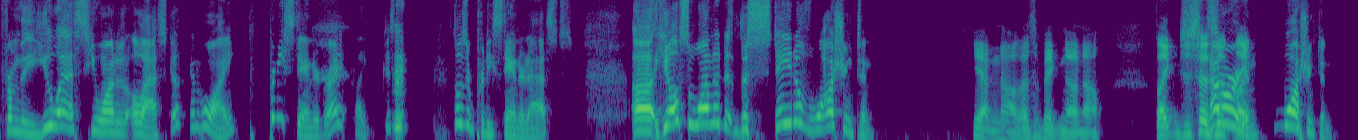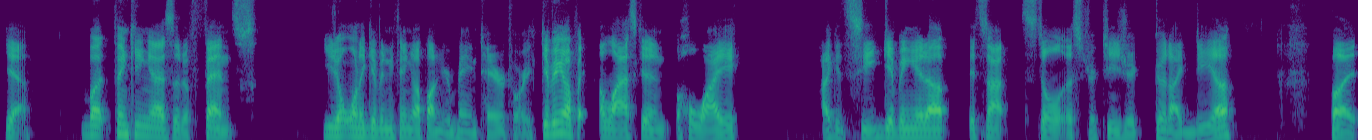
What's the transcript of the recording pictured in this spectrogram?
from the U.S., he wanted Alaska and Hawaii. Pretty standard, right? Like, just those are pretty standard asks. Uh, he also wanted the state of Washington, yeah, no, that's a big no no. Like just as not a, like, Washington. Yeah. But thinking as a defense, you don't want to give anything up on your main territory. Giving up Alaska and Hawaii, I could see giving it up. It's not still a strategic good idea, but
